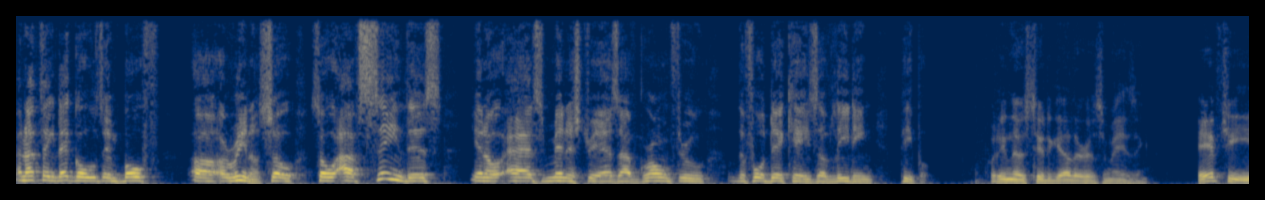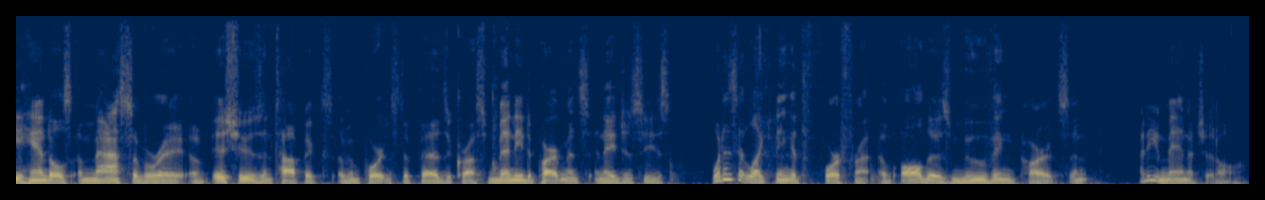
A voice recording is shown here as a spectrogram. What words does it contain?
And I think that goes in both uh, arenas. So, so I've seen this, you know, as ministry as I've grown through the four decades of leading people. Putting those two together is amazing. AFGE handles a massive array of issues and topics of importance to feds across many departments and agencies. What is it like being at the forefront of all those moving parts, and how do you manage it all?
